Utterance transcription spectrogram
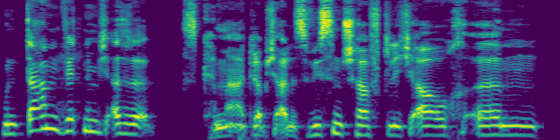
Und dann wird nämlich, also das kann man, glaube ich, alles wissenschaftlich auch ähm,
